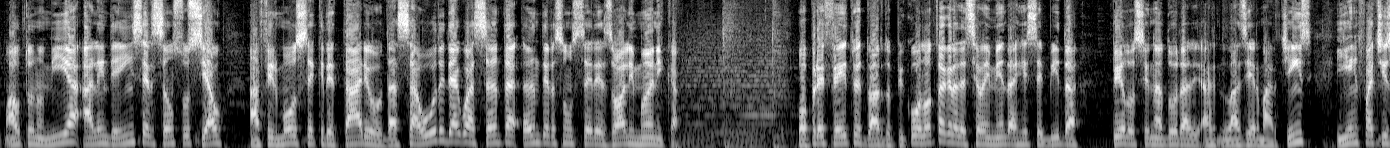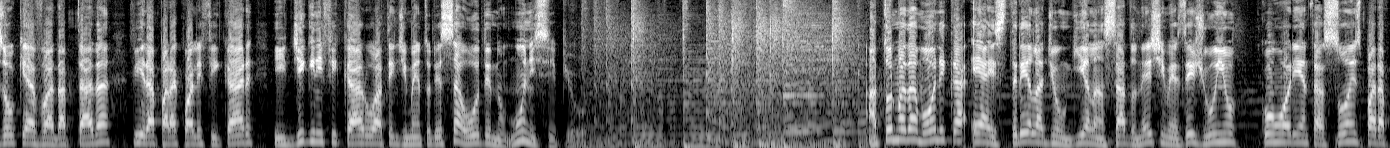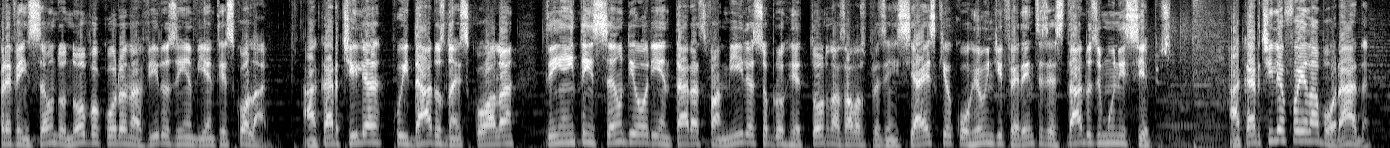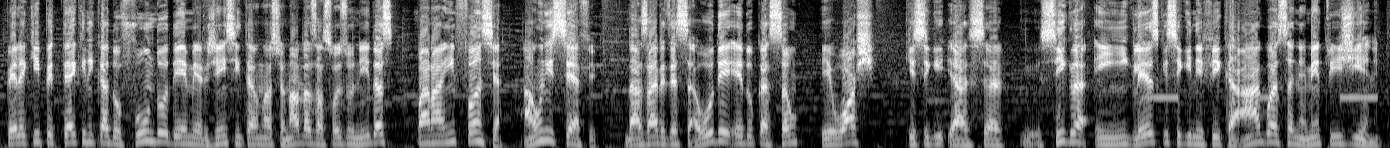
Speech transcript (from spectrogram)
autonomia, além de inserção social, afirmou o secretário da Saúde de Água Santa, Anderson Cerezoli Mânica. O prefeito Eduardo Picoloto agradeceu a emenda recebida pelo senador Lazier Martins e enfatizou que a van adaptada virá para qualificar e dignificar o atendimento de saúde no município. A turma da Mônica é a estrela de um guia lançado neste mês de junho com orientações para a prevenção do novo coronavírus em ambiente escolar. A cartilha Cuidados na Escola tem a intenção de orientar as famílias sobre o retorno às aulas presenciais que ocorreu em diferentes estados e municípios. A cartilha foi elaborada pela equipe técnica do Fundo de Emergência Internacional das Nações Unidas para a Infância, a Unicef, das áreas de saúde, educação e WASH, que a sigla em inglês que significa água, saneamento e higiene.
